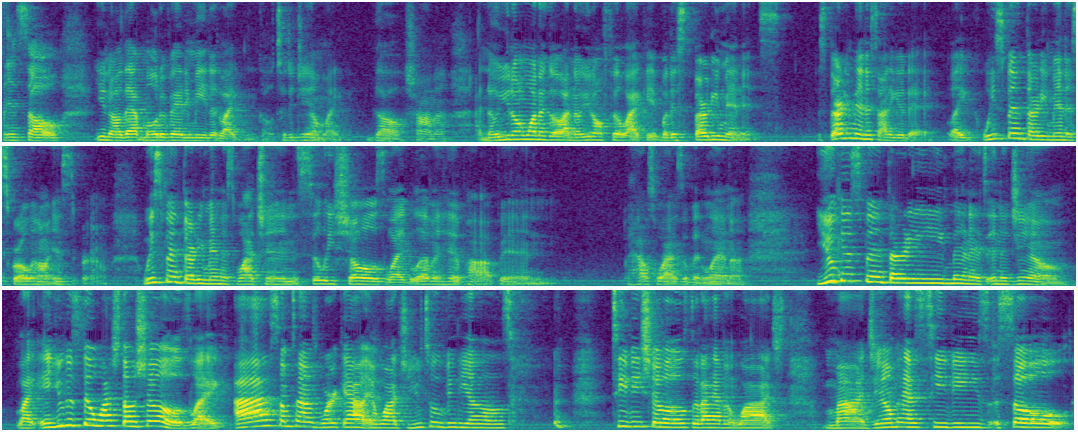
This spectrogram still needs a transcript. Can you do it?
And so, you know, that motivated me to like go to the gym, like go, Shanna. I know you don't want to go, I know you don't feel like it, but it's 30 minutes. It's 30 minutes out of your day. Like we spend 30 minutes scrolling on Instagram. We spend 30 minutes watching silly shows like Love and Hip Hop and Housewives of Atlanta. You can spend 30 minutes in the gym like and you can still watch those shows. Like i sometimes work out and watch youtube videos tv shows that i haven't watched. My gym has tvs so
